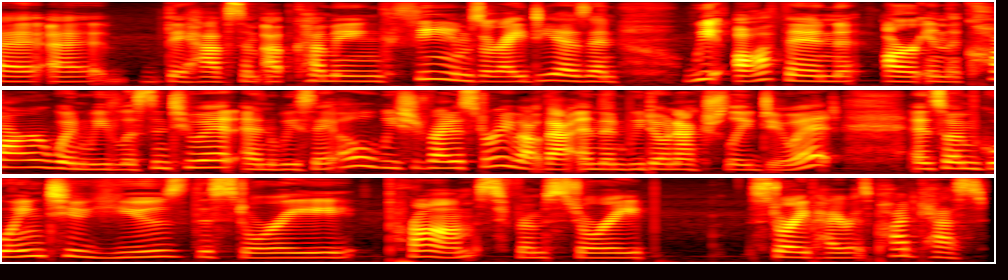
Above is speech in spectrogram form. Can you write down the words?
Uh, uh, they have some upcoming themes or ideas. And we often are in the car when we listen to it and we say, oh, we should write a story about that. And then we don't actually do it. And so I'm going to use the story prompts from Story. Story Pirates podcast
